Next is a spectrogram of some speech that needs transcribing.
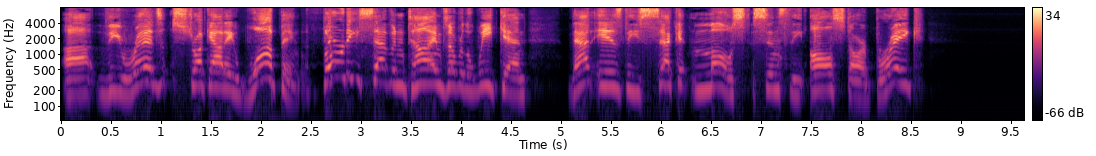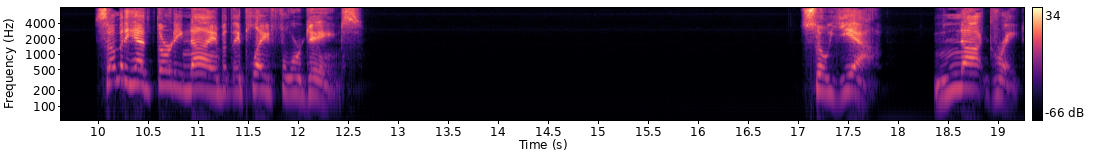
Uh, the Reds struck out a whopping 37 times over the weekend. That is the second most since the All Star break. Somebody had 39, but they played four games. So, yeah, not great.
